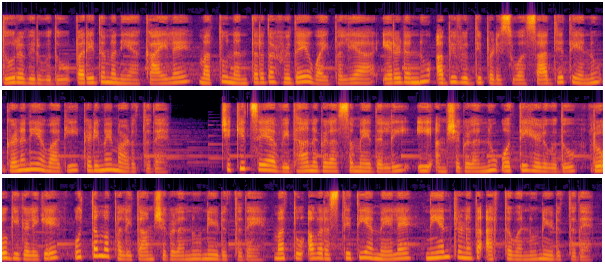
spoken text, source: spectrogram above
ದೂರವಿರುವುದು ಪರಿದಮನೆಯ ಕಾಯಿಲೆ ಮತ್ತು ನಂತರದ ಹೃದಯ ವೈಫಲ್ಯ ಎರಡನ್ನೂ ಅಭಿವೃದ್ಧಿಪಡಿಸುವ ಸಾಧ್ಯತೆಯನ್ನು ಗಣನೀಯವಾಗಿ ಕಡಿಮೆ ಮಾಡುತ್ತದೆ. ಚಿಕಿತ್ಸೆಯ ವಿಧಾನಗಳ ಸಮಯದಲ್ಲಿ ಈ ಅಂಶಗಳನ್ನು ಒತ್ತಿ ಹೇಳುವುದು ರೋಗಿಗಳಿಗೆ ಉತ್ತಮ ಫಲಿತಾಂಶಗಳನ್ನು ನೀಡುತ್ತದೆ ಮತ್ತು ಅವರ ಸ್ಥಿತಿಯ ಮೇಲೆ ನಿಯಂತ್ರಣದ ಅರ್ಥವನ್ನು ನೀಡುತ್ತದೆ.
